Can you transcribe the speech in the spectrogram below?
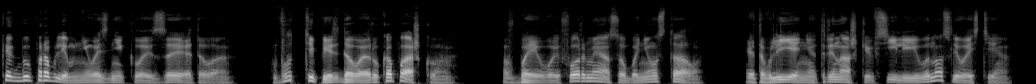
Как бы проблем не возникло из-за этого. Вот теперь давай рукопашку. В боевой форме особо не устал. Это влияние тренажки в силе и выносливости.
